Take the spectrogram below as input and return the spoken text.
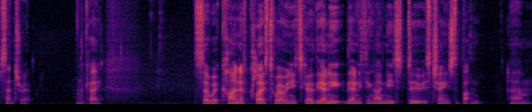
center it. Okay. So we're kind of close to where we need to go. The only the only thing I need to do is change the button um,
